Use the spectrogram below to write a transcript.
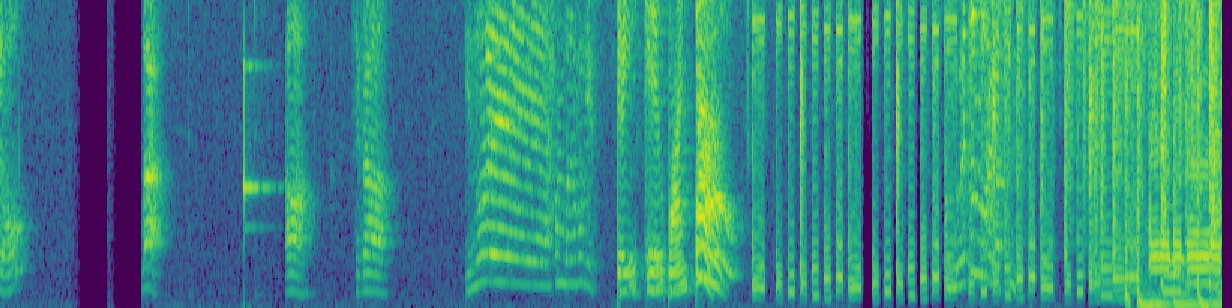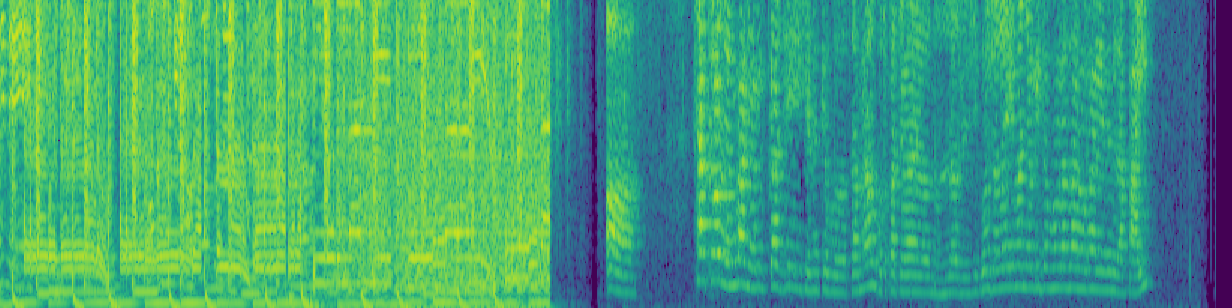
할게요 와! 아 제가 이 노래 한번 해보겠 Three, two, one, go! 왜또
